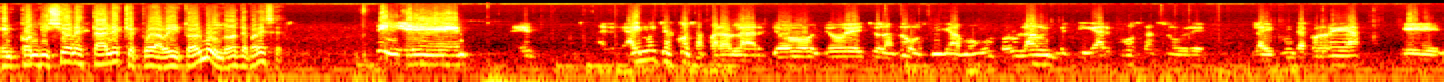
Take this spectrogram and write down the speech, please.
en condiciones tales que pueda abrir todo el mundo, ¿no te parece? Sí, eh, eh, hay muchas cosas para hablar. Yo yo he hecho las dos, digamos. Por un lado, investigar cosas sobre la difunta Correa. Eh,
